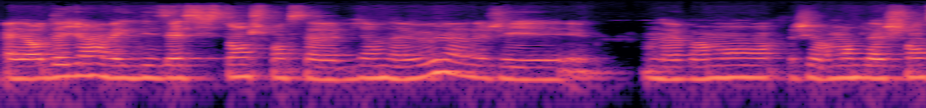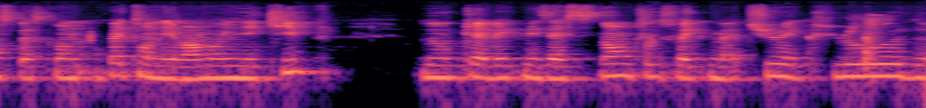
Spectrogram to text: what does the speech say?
alors d'ailleurs avec des assistants, je pense ça vient à eux. J'ai, on a vraiment, j'ai vraiment de la chance parce qu'en fait on est vraiment une équipe. Donc avec mes assistants, que ce soit avec Mathieu, avec Claude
